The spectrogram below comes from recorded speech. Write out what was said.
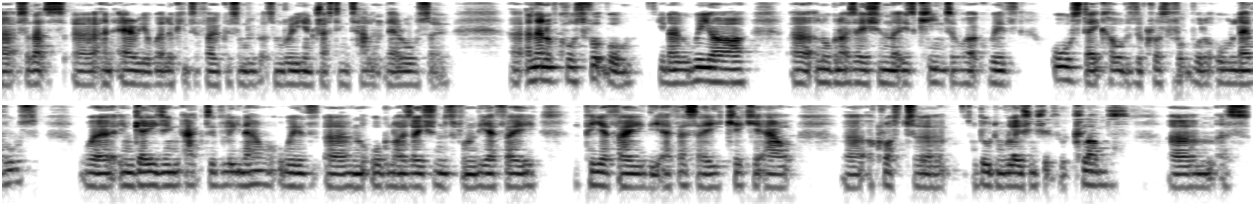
Uh, so that's uh, an area we're looking to focus, and we've got some really interesting talent there also. Uh, and then, of course, football. You know, we are uh, an organisation that is keen to work with all stakeholders across football at all levels. We're engaging actively now with um, organisations from the FA, the PFA, the FSA, Kick It Out, uh, across to building relationships with clubs. Um, as,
